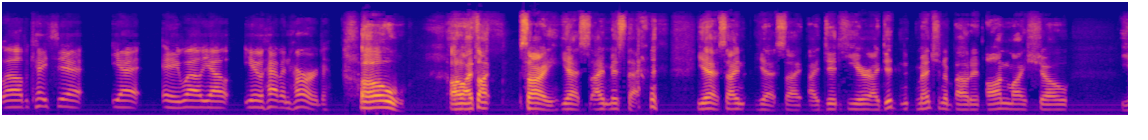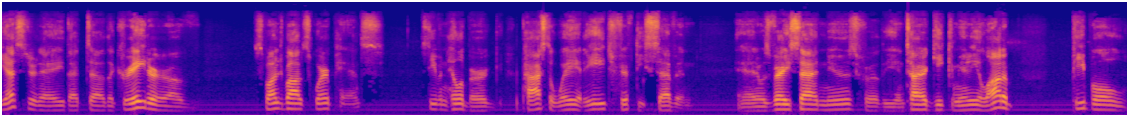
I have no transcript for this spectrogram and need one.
Well, because yeah, yeah, hey, well, yeah, you haven't heard. Oh, oh, I thought. Sorry. Yes, I missed that. yes, I yes I I did hear. I did mention about it on my show yesterday that uh, the creator of SpongeBob SquarePants, Stephen Hillenburg, passed away at age 57, and it was very sad news for the entire geek community. A lot of people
